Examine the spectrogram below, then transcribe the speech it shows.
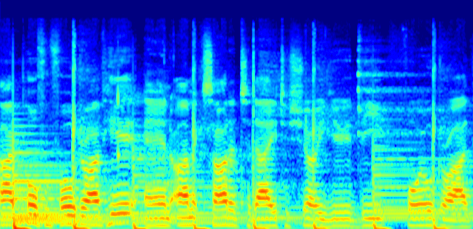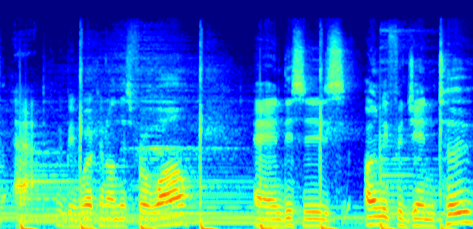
Hi, Paul from Foil Drive here, and I'm excited today to show you the Foil Drive app. We've been working on this for a while, and this is only for Gen 2.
